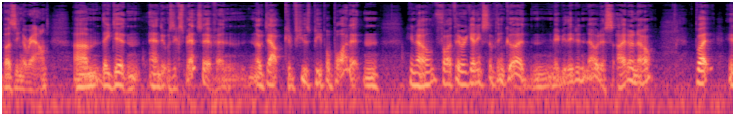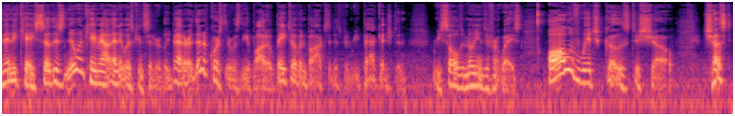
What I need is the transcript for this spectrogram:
buzzing around. Um, they didn't, and it was expensive, and no doubt confused people bought it and, you know, thought they were getting something good, and maybe they didn't notice. I don't know. But in any case, so this new one came out and it was considerably better. And then, of course, there was the Abbado Beethoven box that has been repackaged and resold a million different ways. All of which goes to show just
